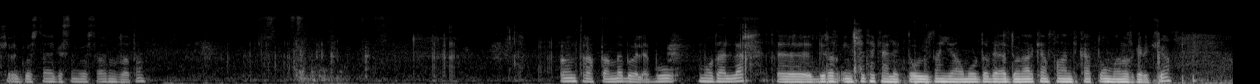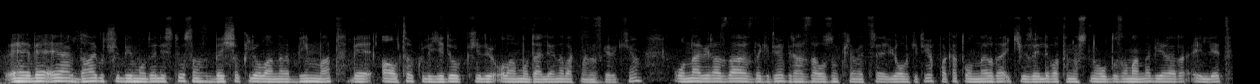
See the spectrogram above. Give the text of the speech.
Şöyle göstergesini gösterdim zaten. Ön taraftan da böyle. Bu modeller e, biraz ince tekerlekli o yüzden yağmurda veya dönerken falan dikkatli olmanız gerekiyor. E, ve eğer daha güçlü bir model istiyorsanız 5 akülü olanlara 1000 watt ve 6 akülü 7 akülü olan modellerine bakmanız gerekiyor. Onlar biraz daha hızlı gidiyor, biraz daha uzun kilometre yol gidiyor. Fakat onları da 250 wattın üstünde olduğu zaman da bir ara ehliyet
